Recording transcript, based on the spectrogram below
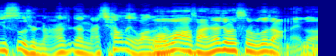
第四是拿让拿枪那个忘了。我忘了，反正就是四十五度角那个。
